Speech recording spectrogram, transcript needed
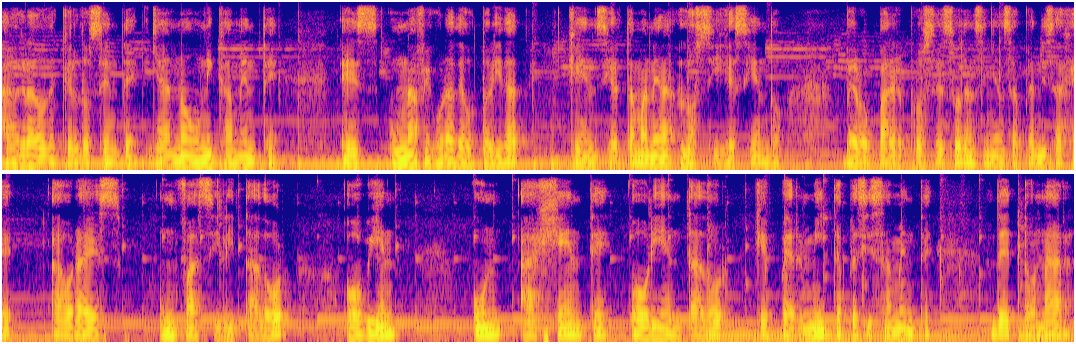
al grado de que el docente ya no únicamente es una figura de autoridad, que en cierta manera lo sigue siendo, pero para el proceso de enseñanza-aprendizaje ahora es un facilitador o bien un agente orientador que permite precisamente detonar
